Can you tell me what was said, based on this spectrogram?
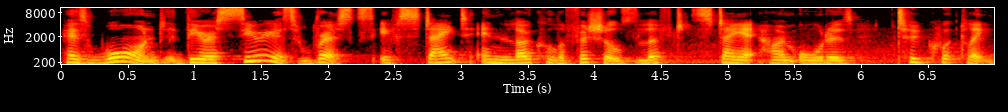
has warned there are serious risks if state and local officials lift stay at home orders too quickly.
